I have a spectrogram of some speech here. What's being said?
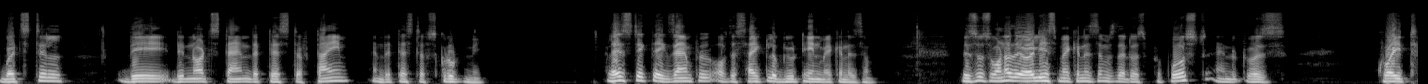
but still they did not stand the test of time and the test of scrutiny. Let us take the example of the cyclobutane mechanism. This was one of the earliest mechanisms that was proposed and it was quite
